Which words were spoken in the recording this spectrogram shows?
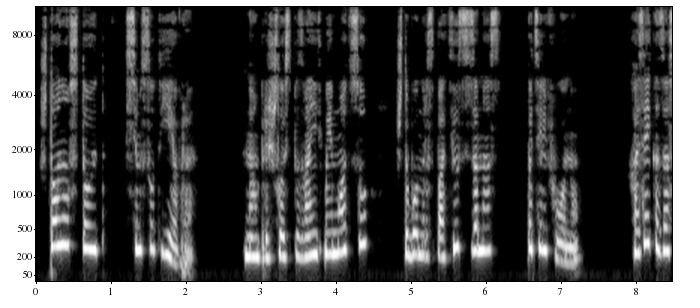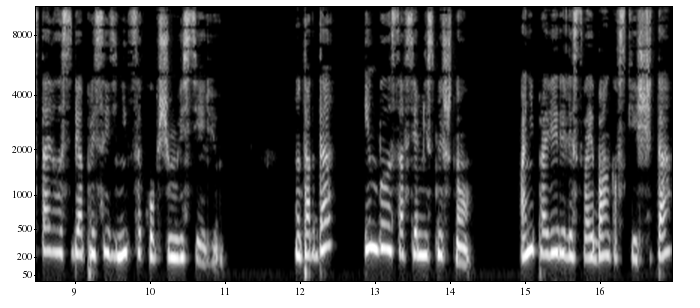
что оно стоит 700 евро. Нам пришлось позвонить моему отцу, чтобы он расплатился за нас по телефону. Хозяйка заставила себя присоединиться к общему веселью. Но тогда им было совсем не смешно. Они проверили свои банковские счета,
